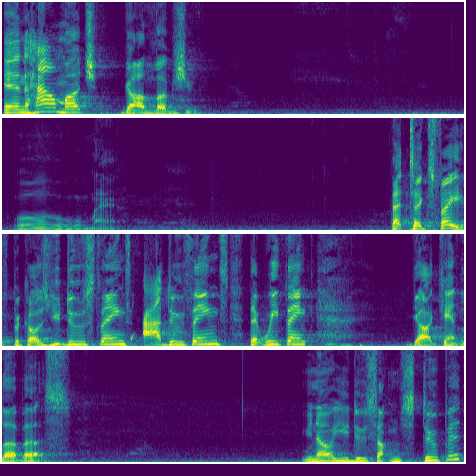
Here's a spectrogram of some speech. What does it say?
and how much God loves you. Whoa, man. That takes faith because you do things, I do things that we think God can't love us. You know, you do something stupid,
